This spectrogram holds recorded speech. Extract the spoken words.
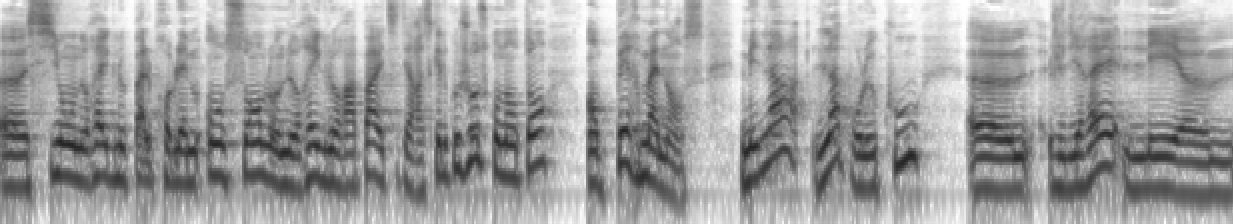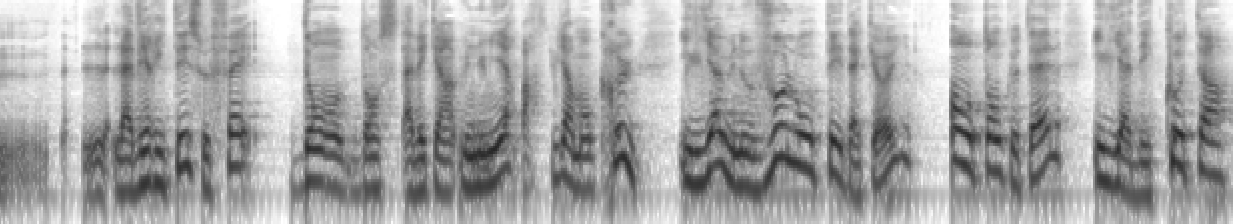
euh, si on ne règle pas le problème ensemble, on ne réglera pas, etc. C'est quelque chose qu'on entend en permanence. Mais là, là pour le coup, euh, je dirais, les, euh, la vérité se fait dans, avec une lumière particulièrement crue. Il y a une volonté d'accueil en tant que telle, il y a des quotas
